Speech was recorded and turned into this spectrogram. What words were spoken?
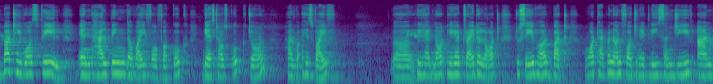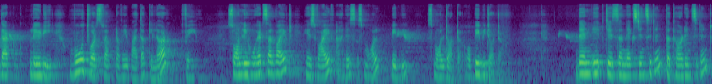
but he was failed in helping the wife of a cook, guest house cook, John, her his wife. Uh, he had not he had tried a lot to save her, but what happened unfortunately, Sanjeev and that lady both were swept away by the killer wave. So only who had survived? His wife and his small baby, small daughter or baby daughter. Then it is the next incident, the third incident.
